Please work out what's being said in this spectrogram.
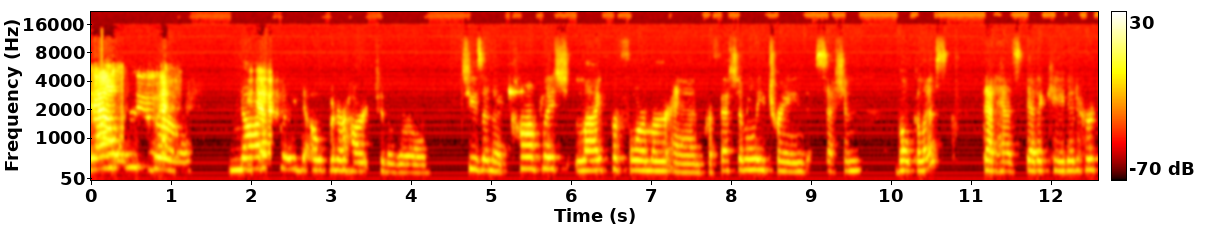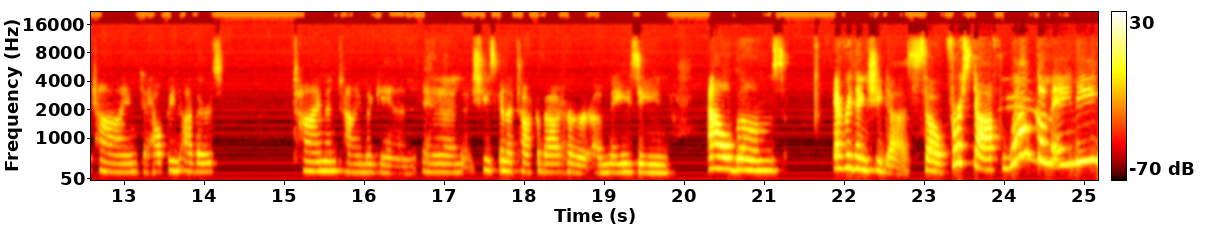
down-to-earth girl, not Yeah. afraid to open her heart to the world. She's an accomplished live performer and professionally trained session vocalist that has dedicated her time to helping others time and time again. And she's going to talk about her amazing albums, everything she does. So, first off, welcome, Amy.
